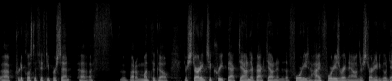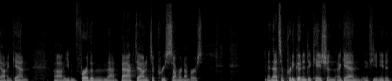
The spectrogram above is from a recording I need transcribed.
uh, pretty close to 50% uh, about a month ago they're starting to creep back down. They're back down into the 40s high 40s right now and they're starting to go down again uh, even further than that back down into pre-summer numbers and that's a pretty good indication, again, if you needed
